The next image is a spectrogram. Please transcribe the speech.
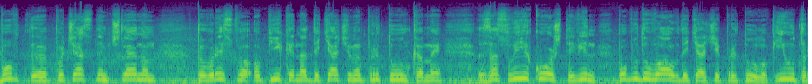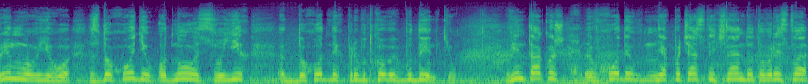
був е, почесним членом товариства опіки над дитячими притулками. За свої кошти він побудував дитячий притулок і утримував його з доходів одного з своїх доходних прибуткових будинків. Він також входив як почесний член до товариства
